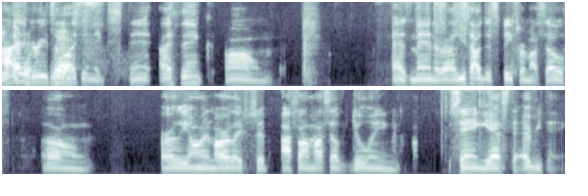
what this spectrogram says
I agree to Yes. like an extent. I think um as men, or at least I'll just speak for myself. Um early on in my relationship, I found myself doing saying yes to everything.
